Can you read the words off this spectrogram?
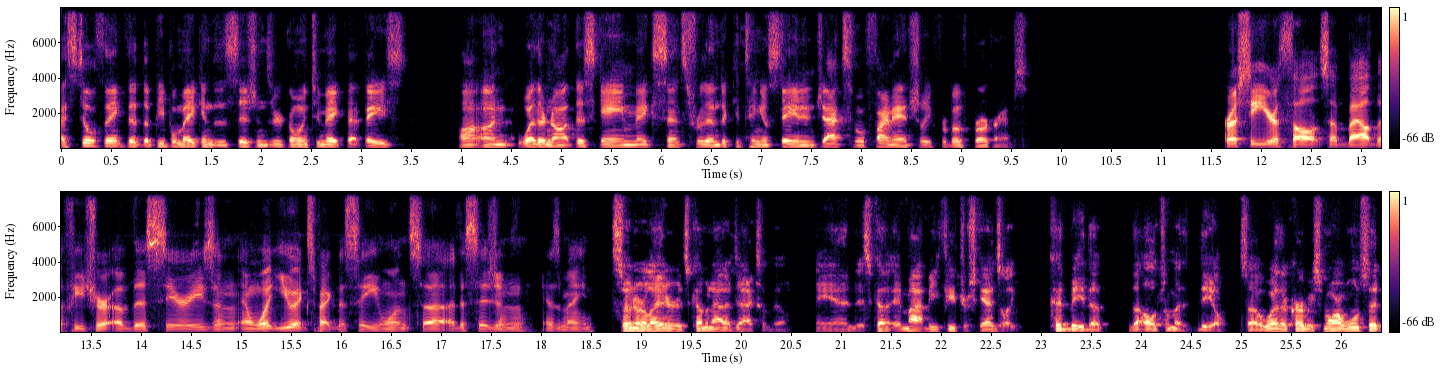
I still think that the people making the decisions are going to make that based on, on whether or not this game makes sense for them to continue staying in Jacksonville financially for both programs. Rusty, your thoughts about the future of this series and, and what you expect to see once uh, a decision is made. Sooner or later, it's coming out of Jacksonville, and it's it might be future scheduling. Could be the the ultimate deal. So whether Kirby Smart wants it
